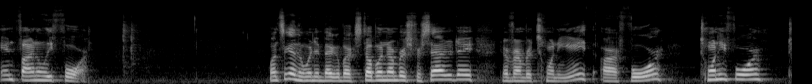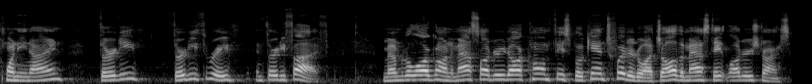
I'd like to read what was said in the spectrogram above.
And finally, 4. Once again, the winning Megabucks Doubler numbers for Saturday, November 28th, are 4, 24, 29, 30, 33, and 35. Remember to log on to masslottery.com, Facebook, and Twitter to watch all the Mass State Lottery drawings.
